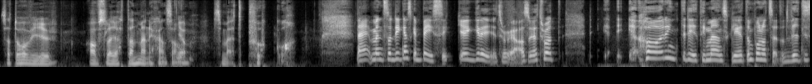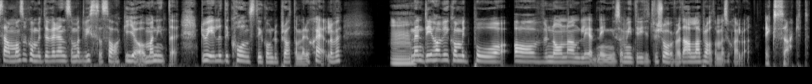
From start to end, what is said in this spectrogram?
Så att då har vi ju avslöjat den människan som, Ja. som är ett pucko. Nej, men så det är ganska basic eh, grejer tror jag. Alltså jag tror att, hör inte det till mänskligheten på något sätt? Att vi tillsammans har kommit överens om att vissa saker gör man inte. Du är lite konstig om du pratar med dig själv. Mm, Men det har vi kommit på av någon anledning som vi inte riktigt förstår för att alla pratar med sig själva. Exakt.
